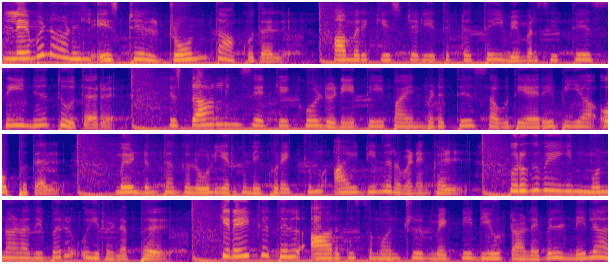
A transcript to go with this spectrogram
லெபனானில் இஸ்ரேல் ட்ரோன் தாக்குதல். அமெரிக்க இஸ்ரேலிய திட்டத்தை விமர்சித்து சீன தூதர். ஸ்டார்லிங் செயற்கைக்கோள் இணையத்தை பயன்படுத்தி சவுதி அரேபியா ஒப்புதல். மீண்டும் தங்கள் ஊழியர்களை குறைக்கும் ஐடி நிறுவனங்கள். உருகுவேயின் முன்னாள் அதிபர் உயிரிழப்பு. கிரேக்கத்தில் ஆறு தசம் ஒன்று மெக்னிடியூட் அளவில் நில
